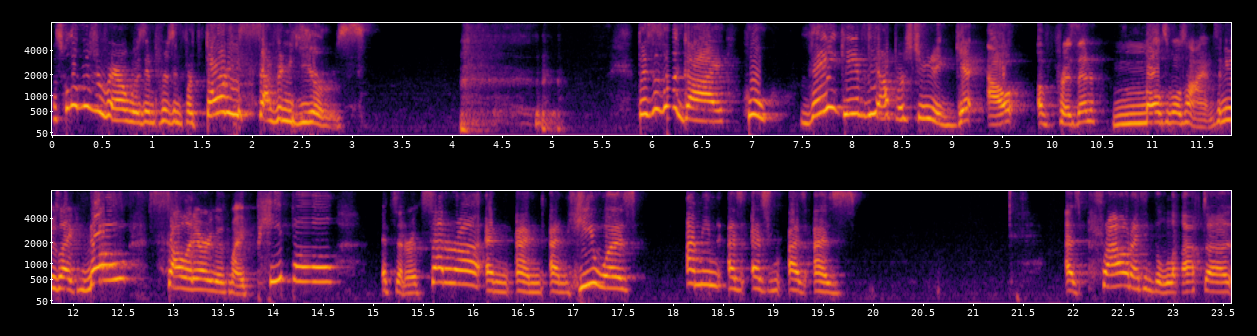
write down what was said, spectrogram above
Oscar Lopez Rivera was in prison for 37 years. this is a guy who they gave the opportunity to get out of prison multiple times. And he was like, no solidarity with my people, et cetera, et cetera. And and and he was, I mean, as as as as as proud I think the left uh,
